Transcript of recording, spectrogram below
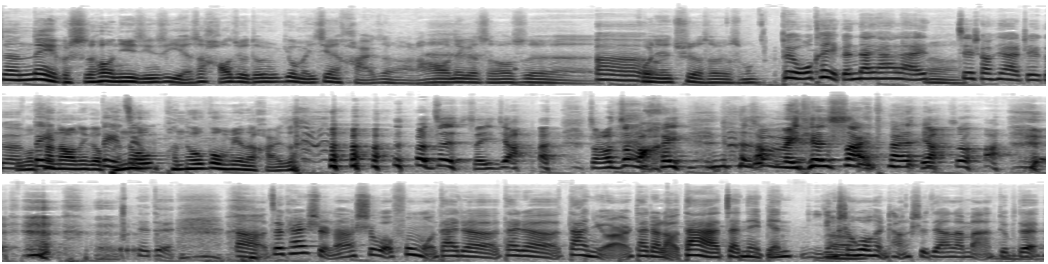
在那个时候你已经是也是好久都又没见孩子了，然后那个时候是呃过年去的时候有什么？对，我可以跟大家来嗯介绍一下这有没个背有看到那个蓬头。蓬头垢面的孩子？这谁家？怎么这么黑？他每天晒太阳是吧？对对，呃，最开始呢，是我父母带着带着大女儿，带着老大在那边已经生活很长时间了嘛，对不对？嗯，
